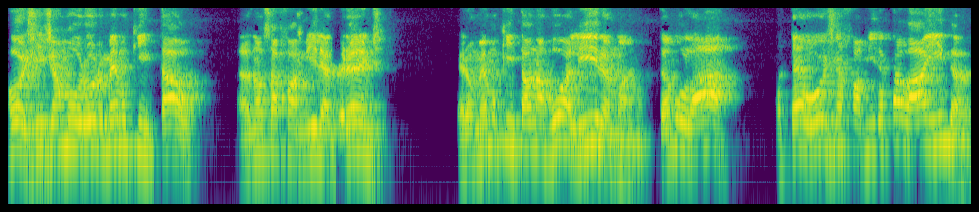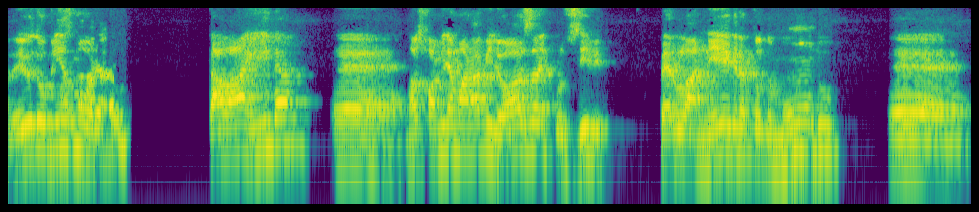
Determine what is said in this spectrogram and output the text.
Ô, a gente já morou no mesmo quintal. A nossa família grande. Era o mesmo quintal na Rua Lira, mano. Tamo lá. Até hoje, né? a família tá lá ainda. Eu e o Douglas morando. Tá lá ainda. É, nossa família é maravilhosa, inclusive Pérola Negra, todo mundo. É,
